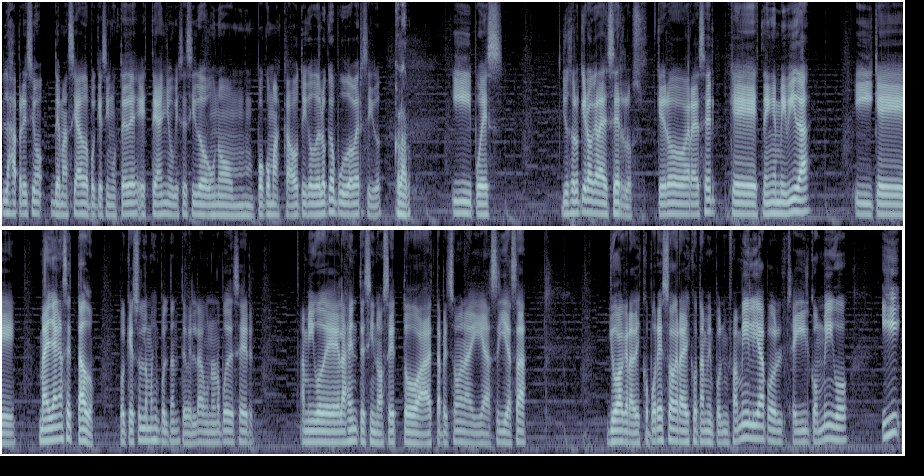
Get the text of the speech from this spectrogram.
las aprecio demasiado porque sin ustedes este año hubiese sido uno un poco más caótico de lo que pudo haber sido. Claro. Y pues yo solo quiero agradecerlos. Quiero agradecer que estén en mi vida y que me hayan aceptado. Porque eso es lo más importante, ¿verdad? Uno no puede ser amigo de la gente si no acepto a esta persona y así y así. Yo agradezco por eso, agradezco también por mi familia, por seguir conmigo. Y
